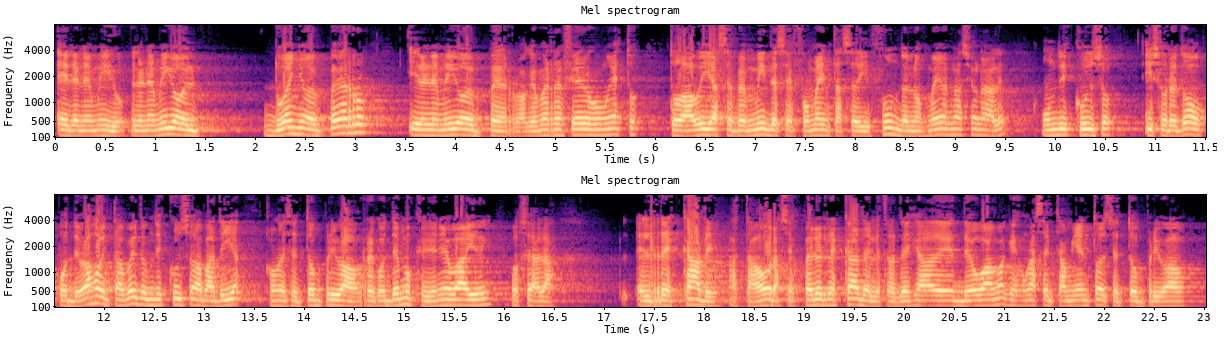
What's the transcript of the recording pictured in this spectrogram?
el enemigo, el enemigo del dueño del perro y el enemigo del perro. ¿A qué me refiero con esto? Todavía se permite, se fomenta, se difunde en los medios nacionales un discurso y sobre todo por debajo del tapete un discurso de apatía con el sector privado. Recordemos que viene Biden, o sea, la, el rescate, hasta ahora se espera el rescate de la estrategia de, Obama, que es un acercamiento al sector privado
